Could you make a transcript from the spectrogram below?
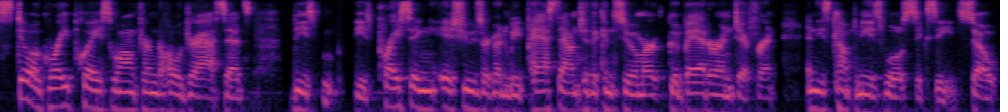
still a great place long term to hold your assets these these pricing issues are going to be passed down to the consumer, good, bad, or indifferent, and these companies will succeed. So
